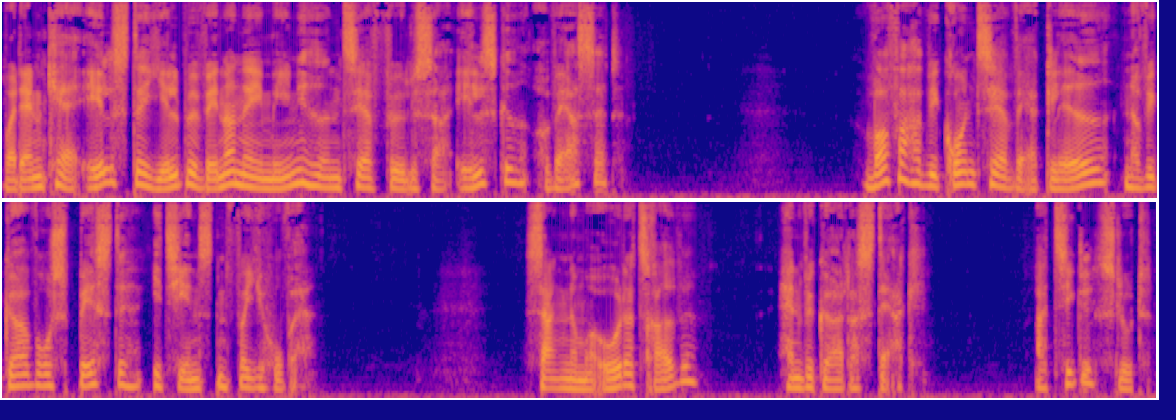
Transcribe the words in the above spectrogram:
Hvordan kan ældste hjælpe vennerne i menigheden til at føle sig elsket og værdsat? Hvorfor har vi grund til at være glade, når vi gør vores bedste i tjenesten for Jehova? Sang nummer 38. Han vil gøre dig stærk. Artikel slut.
